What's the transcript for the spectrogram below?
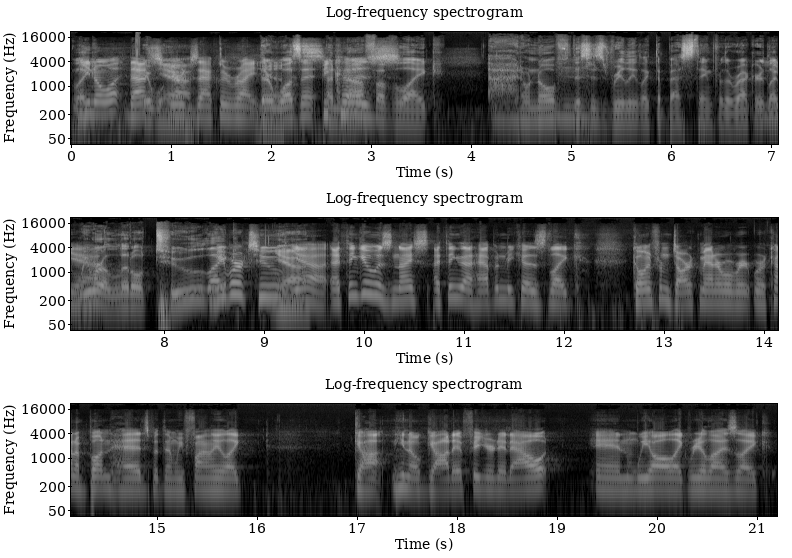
Like, you know what? That's it- you're exactly right. there Yeah. wasn't Because- enough of like I don't know if this mm. is really like the best thing for the record. Like we were a little too like we were too yeah. Yeah. I think it was nice. I think that happened because like going from Dark Matter where we're, we're kind of button heads, but then we finally like got you know got it, figured it out, and we all like realized like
